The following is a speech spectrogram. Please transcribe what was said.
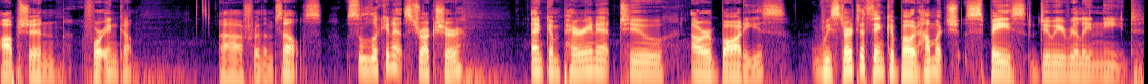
option for income uh, for themselves. So, looking at structure and comparing it to our bodies, we start to think about how much space do we really need.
